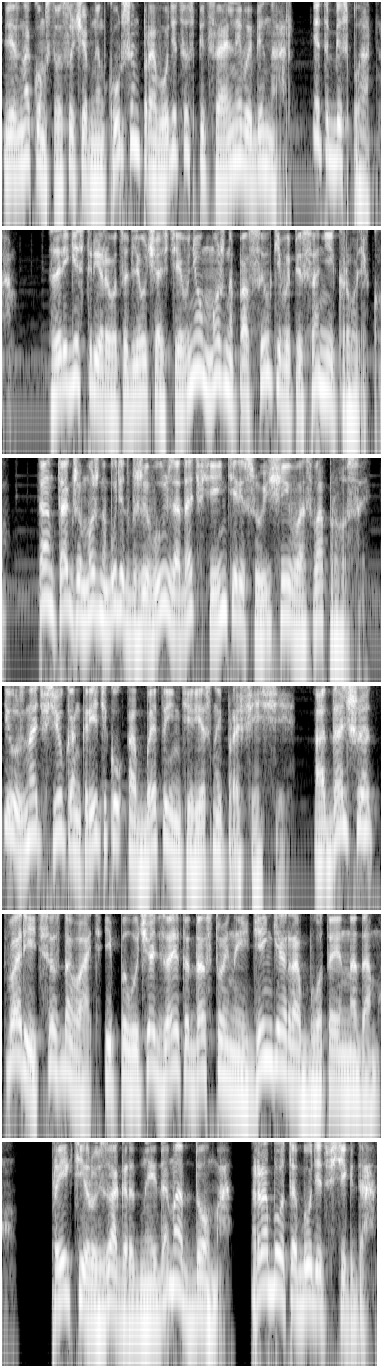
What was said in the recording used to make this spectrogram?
Для знакомства с учебным курсом проводится специальный вебинар. Это бесплатно. Зарегистрироваться для участия в нем можно по ссылке в описании к ролику. Там также можно будет вживую задать все интересующие вас вопросы и узнать всю конкретику об этой интересной профессии. А дальше творить, создавать и получать за это достойные деньги, работая на дому. Проектируй загородные дома дома. Работа будет всегда.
